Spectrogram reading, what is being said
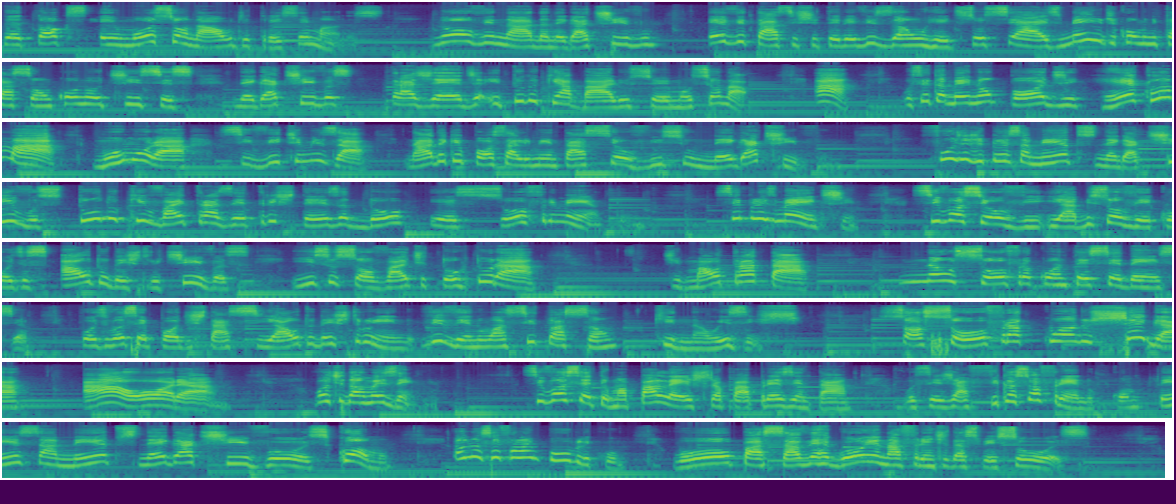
Detox emocional de três semanas. Não ouvir nada negativo, evitar assistir televisão, redes sociais, meio de comunicação com notícias negativas, tragédia e tudo que abale o seu emocional. Ah, você também não pode reclamar, murmurar, se vitimizar nada que possa alimentar seu vício negativo. Fuja de pensamentos negativos, tudo que vai trazer tristeza, dor e sofrimento. Simplesmente, se você ouvir e absorver coisas autodestrutivas, isso só vai te torturar, te maltratar. Não sofra com antecedência, pois você pode estar se autodestruindo, vivendo uma situação que não existe. Só sofra quando chegar a hora. Vou te dar um exemplo. Se você tem uma palestra para apresentar, você já fica sofrendo com pensamentos negativos. Como? Eu não sei falar em público. Vou passar vergonha na frente das pessoas.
